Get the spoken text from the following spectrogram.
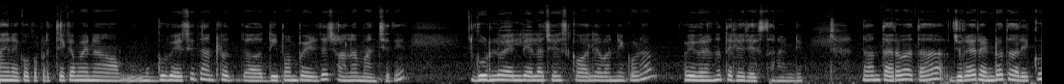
ఆయనకు ఒక ప్రత్యేకమైన ముగ్గు వేసి దాంట్లో దీపం పెడితే చాలా మంచిది. గుడిలో వెళ్ళి ఎలా చేసుకోవాలి అవన్నీ కూడా వివరంగా తెలియజేస్తానండి. దాని తర్వాత జూలై రెండో తారీఖు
